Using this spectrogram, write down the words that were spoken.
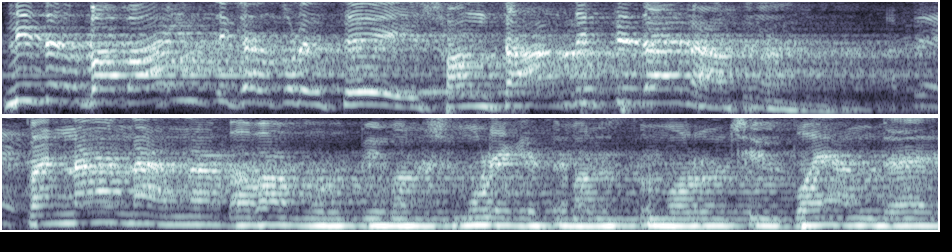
নিজের বাবা ইন্তেকাল করেছে সন্তান দেখতে যায় না আছে না? না না না বাবা মুরব্বী মানুষ মরে গেছে মানুষ তো মরণশীল বয়ান দেয়।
